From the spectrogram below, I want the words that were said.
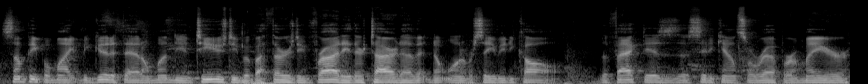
some people might be good at that on Monday and Tuesday, but by Thursday and Friday, they're tired of it and don't want to receive any call. The fact is, is a city council rep or a mayor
